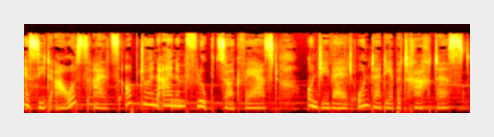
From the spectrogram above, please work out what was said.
Es sieht aus, als ob du in einem Flugzeug wärst und die Welt unter dir betrachtest.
